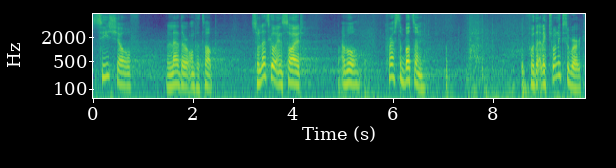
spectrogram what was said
C-shelf leather on the top. So let's go inside. I will press the button for the electronics to work.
